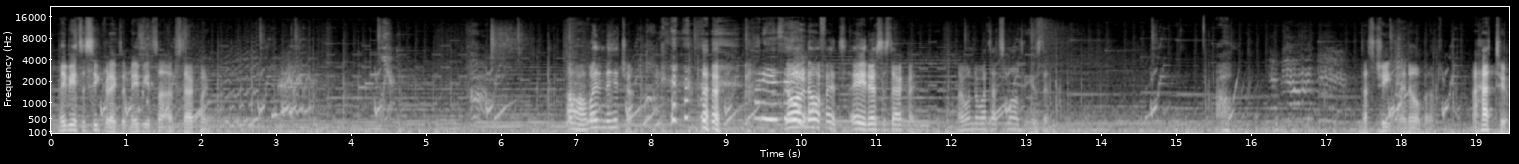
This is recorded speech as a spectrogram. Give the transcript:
Maybe it's a secret exit. Maybe it's not a start point. Oh, why didn't it hit you? What are you saying? no, no offense. Hey, there's the start point. I wonder what that small thing is then. Oh. That's cheating, I know, but I had to.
